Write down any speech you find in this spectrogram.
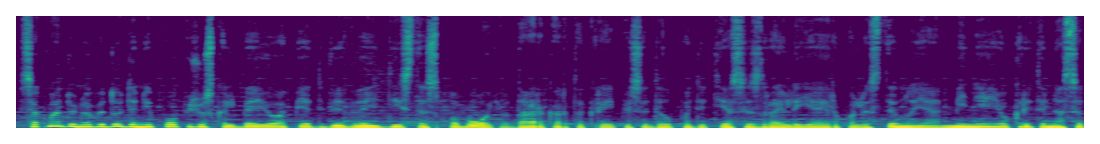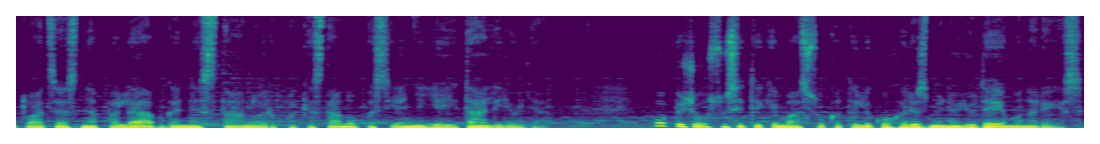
Sekmadienio vidudienį popiežius kalbėjo apie dviveidystės pavojų, dar kartą kreipėsi dėl padėties Izraelyje ir Palestinoje, minėjo kritinės situacijas Nepale, Afganistano ir Pakistano pasienyje Italijoje popiežiaus susitikimas su katalikų charizminio judėjimo nariais,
